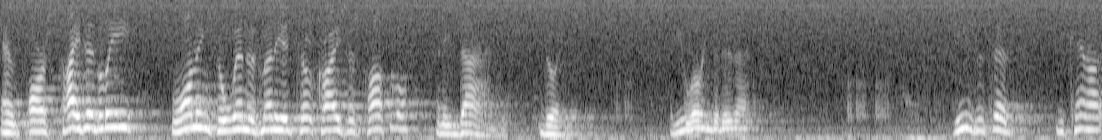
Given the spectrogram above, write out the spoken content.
and farsightedly wanting to win as many to Christ as possible, and he died doing it. Are you willing to do that? Jesus said, you cannot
